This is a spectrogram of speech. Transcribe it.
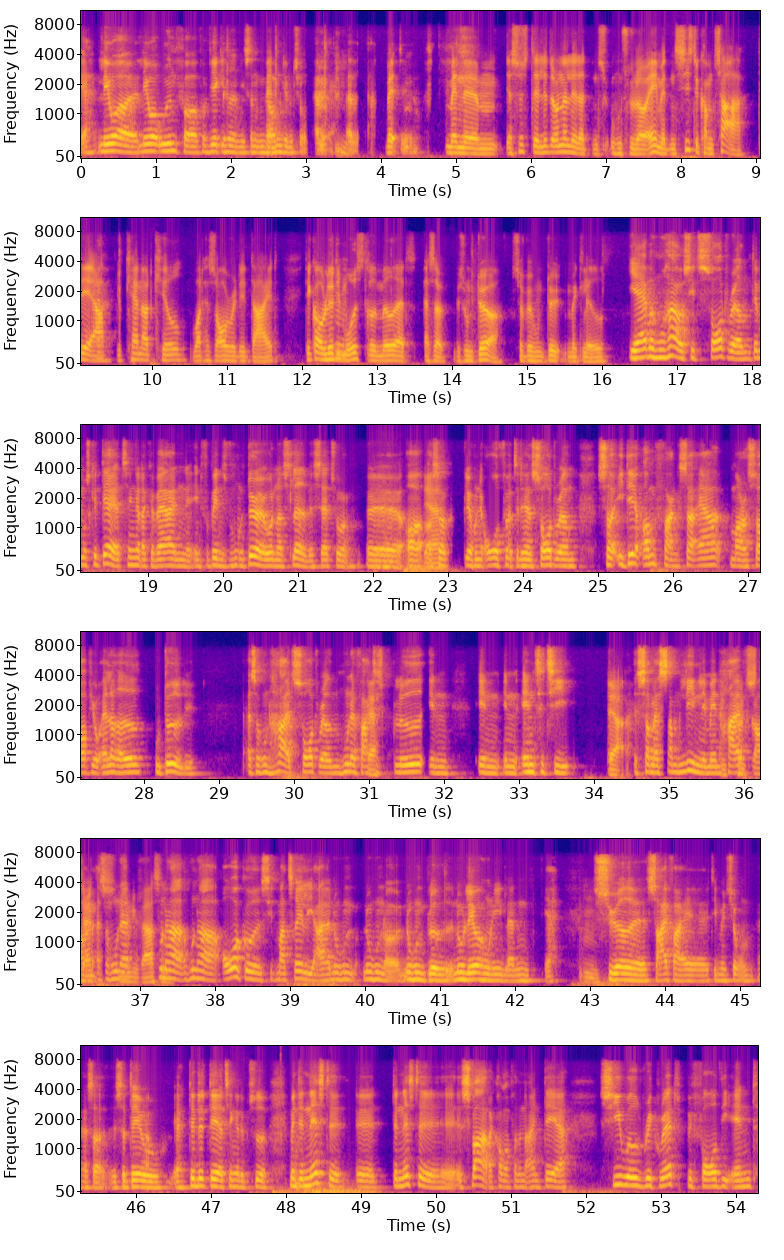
ja, lever, lever uden for, for virkeligheden i sådan en Men- omdimension. Jeg ved, jeg ved, jeg. Men, Det er jo- men øhm, jeg synes, det er lidt underligt, at den, hun slutter af med den sidste kommentar. Det er, Ja. you cannot kill what has already died. Det går jo lidt mm. i modstrid med, at altså, hvis hun dør, så vil hun dø med glæde. Ja, men hun har jo sit Sword Realm. Det er måske der, jeg tænker, der kan være en, en forbindelse, for hun dør jo under slaget ved Saturn, øh, og, Ja. og så bliver hun overført til det her Sword Realm. Så i det omfang, så er Marasov jo allerede udødelig. Altså hun har et Sword Realm. Hun er faktisk ja. blevet en, en, en entity, Ja, som er sammenlignelig med en, En Hive God. Altså hun, er, hun, har, hun har overgået sit materielle jeg, og nu, hun, nu, hun, nu, hun blevet, nu lever hun i en eller anden ja, mm. syret øh, sci-fi øh, dimension. Altså, så det er jo ja, det er lidt det, jeg tænker, det betyder. Men det næste, øh, det næste svar, der kommer fra den egen, det er She will regret before the end.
